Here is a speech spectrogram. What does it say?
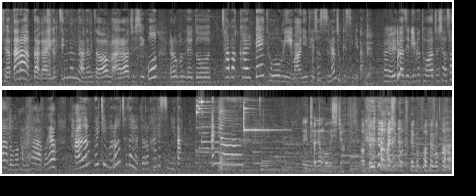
제가 따라왔다가 이거 찍는다는 점 알아주시고 여러분들도 차박할 때 도움이 많이 되셨으면 좋겠습니다. 네. 그럼 여기까지 리뷰 도와주셔서 너무 감사하고요. 다음 꿀팁으로 찾아뵙도록 하겠습니다. 네, 저녁 먹으시죠. 아, 배고파가지고 배고파 배고파.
